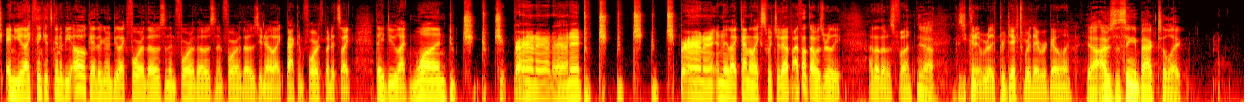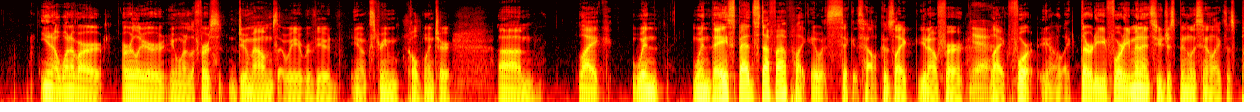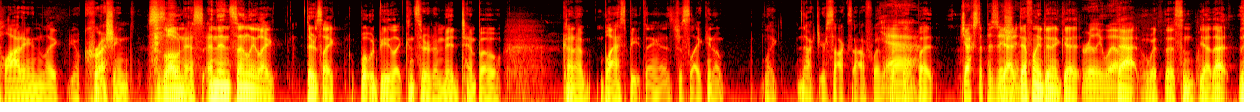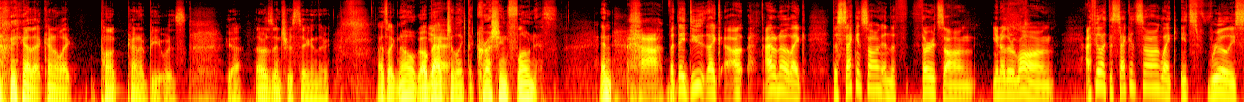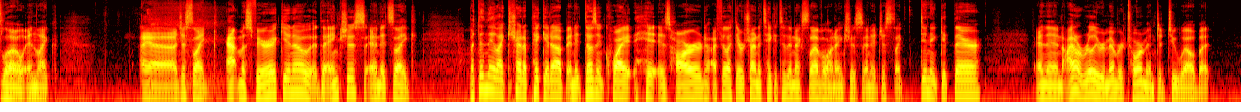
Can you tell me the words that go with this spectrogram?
and you like think it's gonna be oh okay they're gonna do like four of those and then four of those and then four of those you know like back and forth but it's like they do like one and they like kind of like switch it up I thought that was really I thought that was fun yeah. because you couldn't really predict where they were going Yeah, I was just thinking back to like, you know, one of our earlier, you know, one of the first Doom albums that we reviewed, you know, Extreme Cold Winter. Um, like when when they sped stuff up, like it was sick as hell. Cause like, you know, for Yeah. like for, you know, like 30, 40 minutes, you've just been listening to like this plotting, like, you know, crushing slowness. and then suddenly like there's like what would be like considered a mid tempo kind of blast beat thing. And it's just like, you know, like knocked your socks off with, Yeah. with it. But juxtaposition yeah, definitely didn't get really well that with this. And yeah, that, yeah, that kind of like punk kind of beat was, yeah, that was interesting in there. I was like, no, go Yeah. back to like the crushing slowness. And Ah, but they do like uh, I don't know, like the second song and the th- third song, you know, they're long. I feel like the second song, like it's really slow and like uh, just like atmospheric, you know, the anxious, and it's like. But then they like try to pick it up, and it doesn't quite hit as hard. I feel like they were trying to take it to the next level on anxious, and it just like didn't get there. And then I don't really remember tormented too well, but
